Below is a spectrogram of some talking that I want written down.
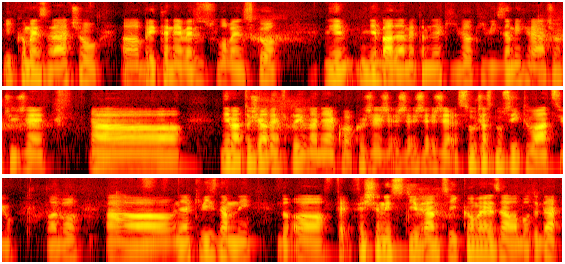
e-commerce hráčov uh, Británia versus Slovensko, ne, nebádáme tam nejakých veľkých významných hráčov, čiže uh, nemá to žiaden vplyv na nejakú akože, že, že, že, že súčasnú situáciu, lebo uh, nejaký významný do, uh, fashionisti v rámci e-commerce alebo teda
